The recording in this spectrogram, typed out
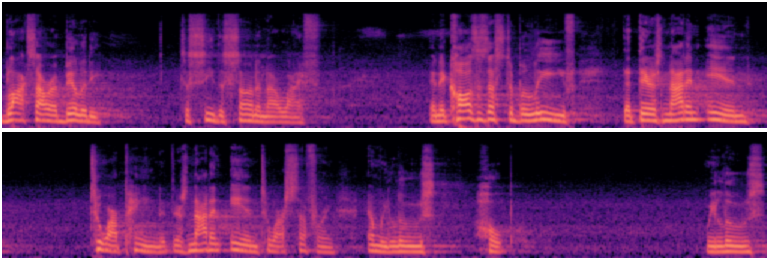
blocks our ability to see the sun in our life. And it causes us to believe that there's not an end to our pain, that there's not an end to our suffering, and we lose hope. We lose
